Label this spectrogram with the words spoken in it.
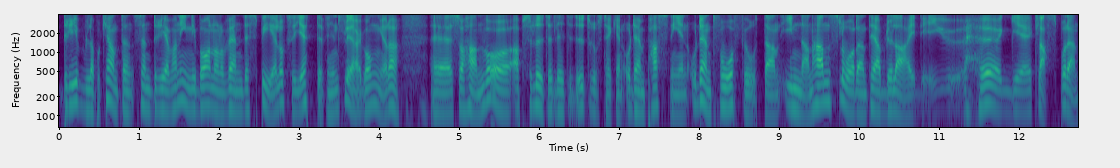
dribblade på kanten, sen drev han in i banan och vände spel också jättefint flera gånger där. Eh, så han var absolut ett litet utropstecken och den passningen och den tvåfotan innan han slår den till Abdullahi, det är ju hög klass på den.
